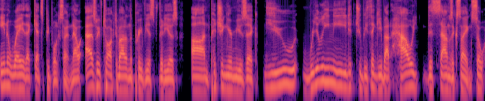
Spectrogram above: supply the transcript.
in a way that gets people excited. Now, as we've talked about in the previous videos, on pitching your music, you really need to be thinking about how this sounds exciting. So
